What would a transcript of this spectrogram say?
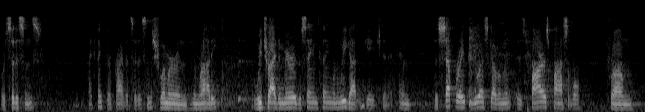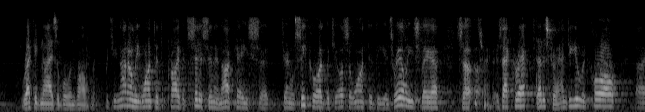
or citizens, I think they're private citizens, Schwimmer and Nimrodi. We tried to mirror the same thing when we got engaged in it, and to separate the U.S. government as far as possible from recognizable involvement. But you not only wanted the private citizen, in our case, uh, General Secord, but you also wanted the Israelis there, so, uh, That's right. is that correct? That is correct. And do you recall uh, uh,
